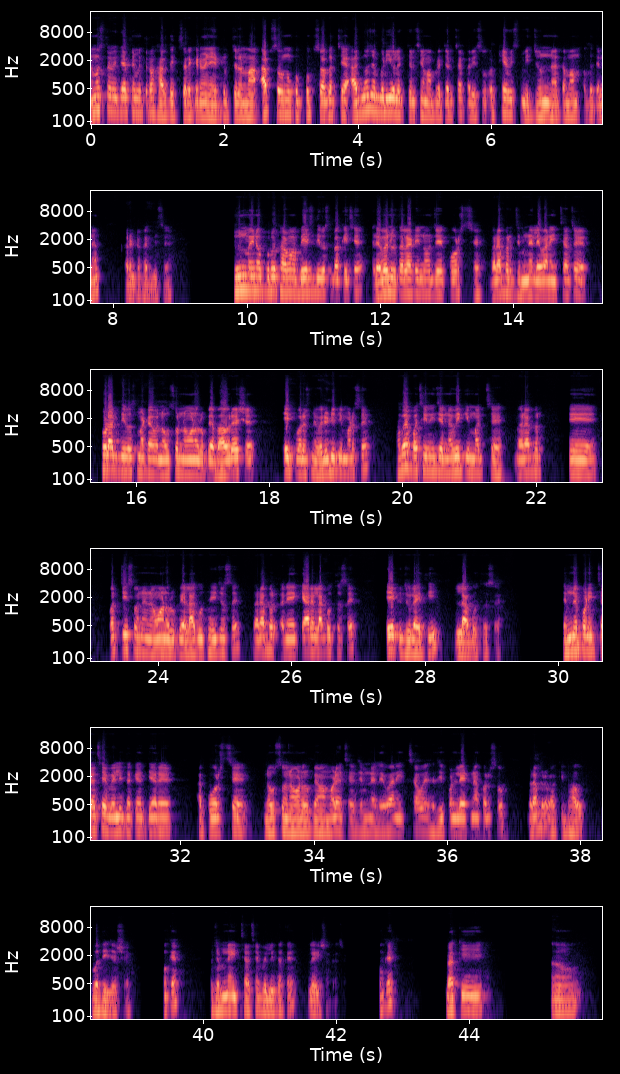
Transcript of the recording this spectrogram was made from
નમસ્તે વિદ્યાર્થી મિત્રો, હાર્દિક સર એકેડમી યુટ્યુબ ચેનલમાં આપ સૌનું ખૂબ ખૂબ સ્વાગત છે. આજનો જે વીડિયો લેક્ચર છે એમાં આપણે ચર્ચા કરીશું અઠ્યાવીસમી જૂનના તમામ અગત્યના કરંટ અફેર વિશે. જૂન મહિનો પૂરો થવામાં બે જ દિવસ બાકી છે. રેવન્યુ તલાટીનો જે કોર્સ છે, બરાબર, જેમને લેવાની ઈચ્છા છે, થોડાક દિવસ માટે હવે નવસો નવ્વાણું રૂપિયા ભાવ રહેશે. એક વર્ષની વેલિડિટી મળશે. હવે પછીની જે નવી કિંમત છે, બરાબર એ પચીસો ને નવ્વાણું રૂપિયા લાગુ થઈ જશે. બરાબર, અને ક્યારે લાગુ થશે? એક જુલાઈથી લાગુ થશે. જેમને પણ ઈચ્છા છે વહેલી તકે અત્યારે આ કોર્સ છે, નવસો નવ્વાણું રૂપિયામાં મળે છે. જેમને લેવાની ઈચ્છા હોય, હજી પણ લેટ ના કરશો. બરાબર? બાકી ભાવ વધી જશે. ઓકે? જેમને ઈચ્છા છે વહેલી તકે લઈ શકે છે. ઓકે? બાકી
